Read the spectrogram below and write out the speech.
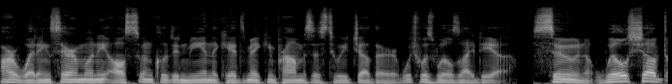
Our wedding ceremony also included me and the kids making promises to each other, which was Will's idea. Soon, Will shoved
